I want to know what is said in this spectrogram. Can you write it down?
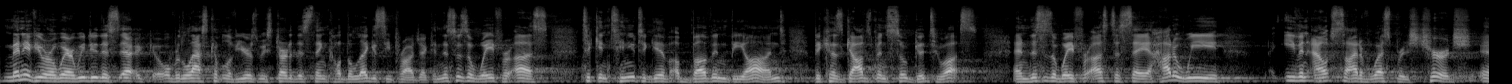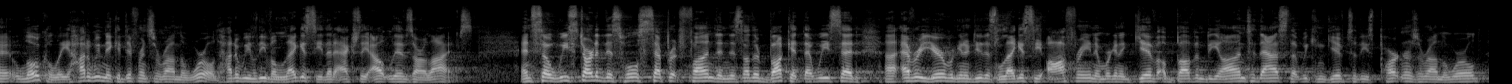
many of you are aware we do this uh, over the last couple of years we started this thing called the legacy project and this was a way for us to continue to give above and beyond because god's been so good to us. And this is a way for us to say how do we even outside of westbridge church uh, locally how do we make a difference around the world? How do we leave a legacy that actually outlives our lives and so we started this whole separate fund and this other bucket that we said uh, every year we're going to do this legacy offering and we're going to give above and beyond to that so that we can give to these partners around the world.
